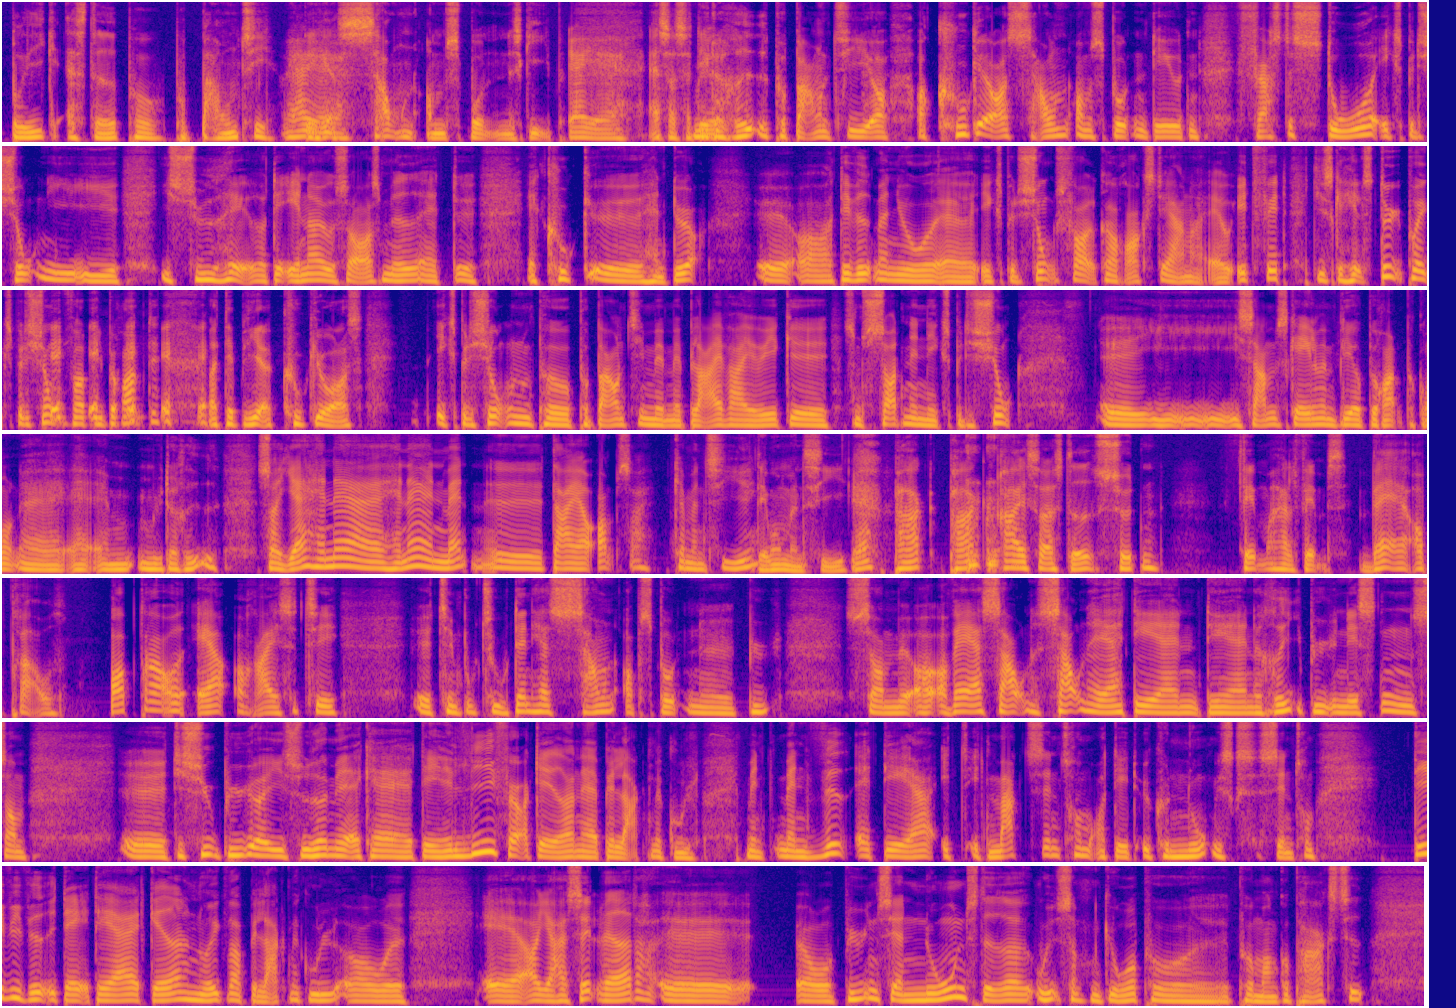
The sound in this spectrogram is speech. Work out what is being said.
Bleak afsted på, på Bounty, ja, ja, det her savnomspundne skib. Ja, ja. Altså, så det er jo... på Bounty, og, og Cook er også savnomspunden. Det er jo den første store ekspedition i, i, i Sydhavet, og det ender jo så også med, at, øh, at Cook øh, han dør. Øh, og det ved man jo, at ekspeditionsfolk og rockstjerner er jo et fedt. De skal helst dø på ekspedition for at blive berømte, og det bliver Cook jo også ekspeditionen på, på Bounty med, med Bly var jo ikke øh, som sådan en ekspedition, øh, i, i, i samme skala, men bliver jo berømt på grund af, af, af mytteriet. Så ja, han er, han er en mand, øh, der er om sig, kan man sige. Ikke? Det må man sige. Ja. Park, Park rejser afsted 1795. Hvad er opdraget? Opdraget er at rejse til øh, Timbuktu, den her savnopspundne by. Som, og, og hvad er savnet? Savnet er, det er en, det er en rig by, næsten som øh, øh, de syv byer i Sydamerika, det er lige før gaderne er belagt med guld. Men man ved, at det er et, et magtcentrum, og det er et økonomisk centrum. Det vi ved i dag, det er, at gaderne nu ikke var belagt med guld, og, øh, øh og jeg har selv været der, øh, og byen ser nogen steder ud, som den gjorde på, øh, på Mongo Parks tid.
